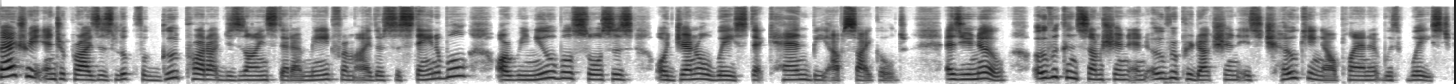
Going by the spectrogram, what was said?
Fair trade enterprises look for good product designs that are made from either sustainable or renewable sources or general waste that can be upcycled. As you know, overconsumption and overproduction is choking our planet with waste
